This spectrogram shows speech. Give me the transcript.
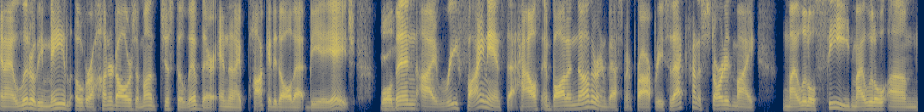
and I literally made over a hundred dollars a month just to live there. And then I pocketed all that BAH. Well, then I refinanced that house and bought another investment property. So that kind of started my my little seed, my little um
